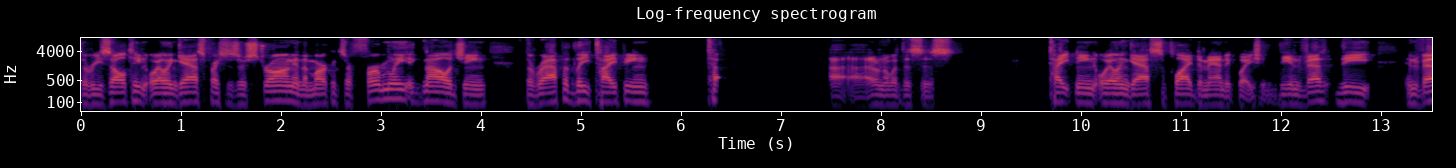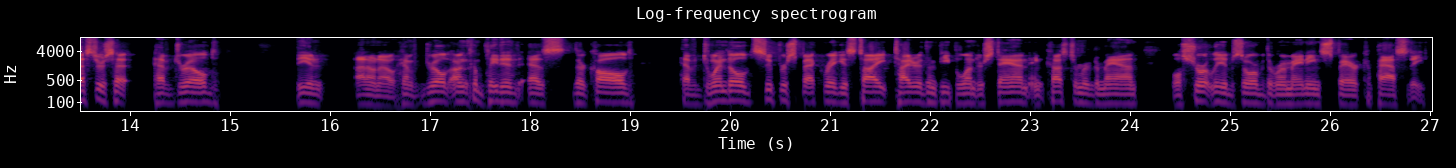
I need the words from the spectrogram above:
The resulting oil and gas prices are strong, and the markets are firmly acknowledging the rapidly typing. Uh, I don't know what this is. tightening oil and gas supply demand equation. The invest the investors ha- have drilled the I don't know have drilled uncompleted as they're called have dwindled. Super spec rig is tight, tighter than people understand, and customer demand will shortly absorb the remaining spare capacity.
